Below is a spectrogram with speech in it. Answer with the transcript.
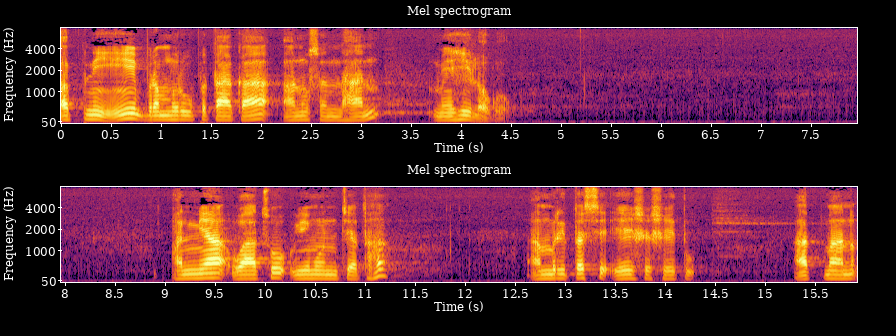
अपनी ब्रह्मरूपता का अनुसंधान में ही लोगो। अन्य वाचो विमुंचत अमृतस्य एष सेतु, आत्मान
